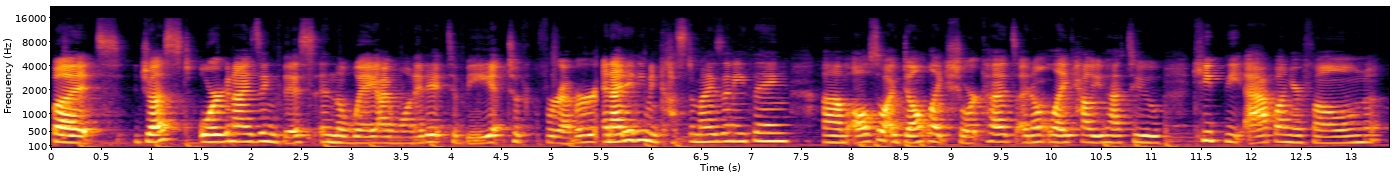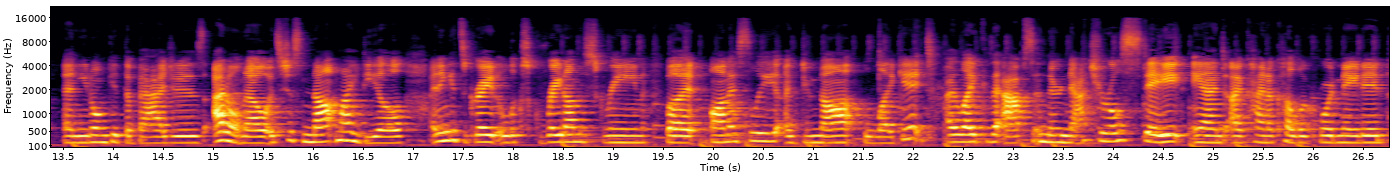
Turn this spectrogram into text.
but just organizing this in the way I wanted it to be it took forever and I didn't even customize anything um, also, I don't like shortcuts. I don't like how you have to keep the app on your phone and you don't get the badges. I don't know, it's just not my deal. I think it's great, it looks great on the screen, but honestly, I do not like it. I like the apps in their natural state and I kind of color coordinated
